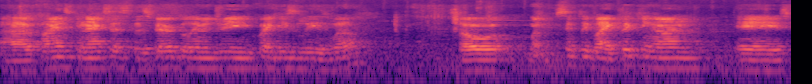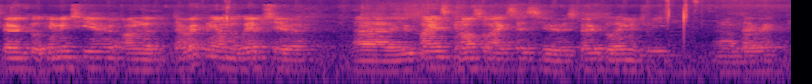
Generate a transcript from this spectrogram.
Uh, clients can access the spherical imagery quite easily as well. So simply by clicking on a spherical image here on the directly on the web share, uh, your clients can also access your spherical imagery um, directly.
